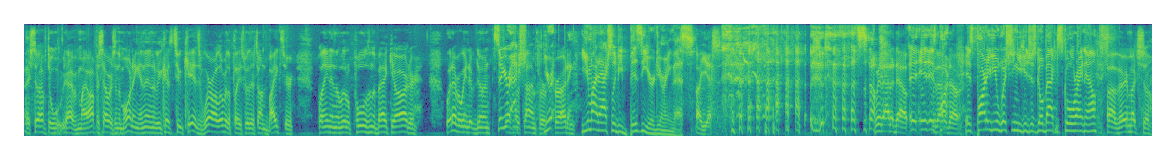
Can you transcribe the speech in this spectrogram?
I still have to have my office hours in the morning, and then because two kids, we're all over the place, whether it's on bikes or playing in the little pools in the backyard or whatever we end up doing. So you're no time for, you're- for writing. You might actually be busier during this. Uh, yes, so, without a doubt. i- i- is, without part, a doubt. is part of you wishing you could just go back to school right now? Uh, very much so.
